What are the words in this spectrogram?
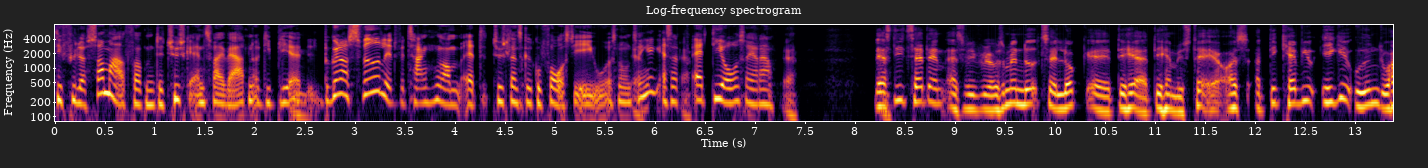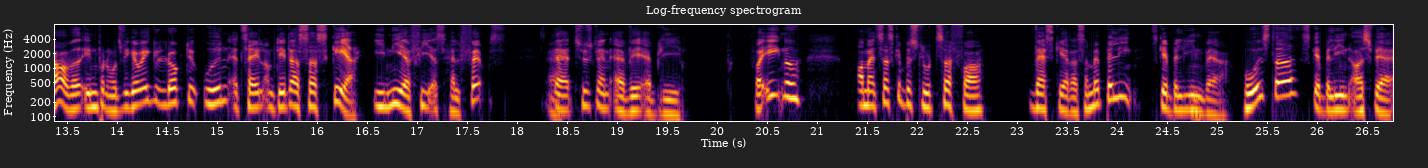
de fylder så meget for dem, det tyske ansvar i verden, og de bliver, Mm. begynder at svede lidt ved tanken om, at Tyskland skal gå forrest i EU og sådan nogle Ja, ja. ting. Ikke? Altså, ja. ja. at de årsager der. Lad os lige tage den. Altså, vi bliver jo simpelthen nødt til at lukke øh, det her, det her mysterie også. Og det kan vi jo ikke uden, du har jo været inde på Mogens, vi kan jo ikke lukke det uden at tale om det, der så sker i 89-90, Ja. da Tyskland er ved at blive forenet, og man så skal beslutte sig for, hvad sker der så med Berlin? Skal Berlin være hovedstad? Skal Berlin også være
